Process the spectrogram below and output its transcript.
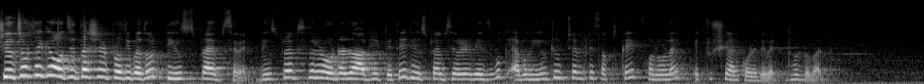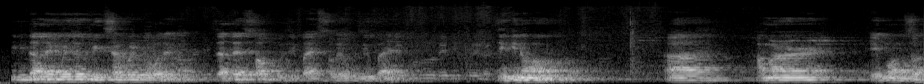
শিলচর থেকে অজিত দাসের প্রতিবেদন News Prime Seven News Prime সেভেনের অন্যান্য আপডেট পেতে নিউজ প্রাইম সেভেনের ফেসবুক এবং ইউটিউব চ্যানেলটি সাবস্ক্রাইব ফলো লাইক একটু শেয়ার করে দেবেন। ধন্যবাদ। যাতে চব বুজি পায় চবে বুজি পায়। কি নহওক আমাৰ এই মঞ্চত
